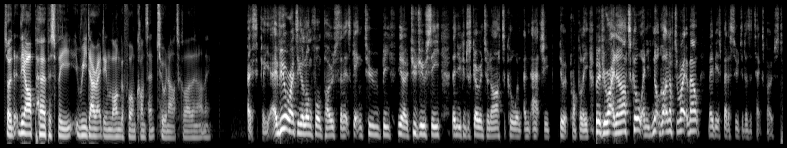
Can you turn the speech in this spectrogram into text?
So they are purposefully redirecting longer form content to an article, aren't they? Basically. If you're writing a long form post and it's getting too beef you know too juicy then you can just go into an article and, and actually do it properly. But if you're writing an article and you've not got enough to write about maybe it's better suited as a text post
